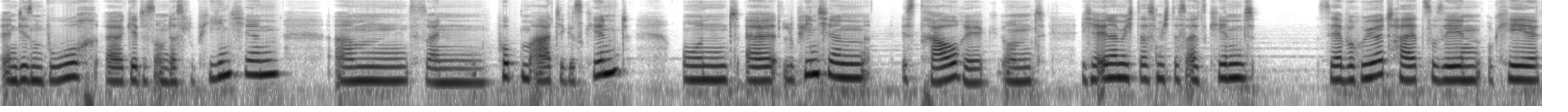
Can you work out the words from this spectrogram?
in diesem Buch äh, geht es um das Lupinchen, ähm, so ein puppenartiges Kind. Und äh, Lupinchen ist traurig und ich erinnere mich, dass mich das als Kind sehr berührt hat zu sehen, okay,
